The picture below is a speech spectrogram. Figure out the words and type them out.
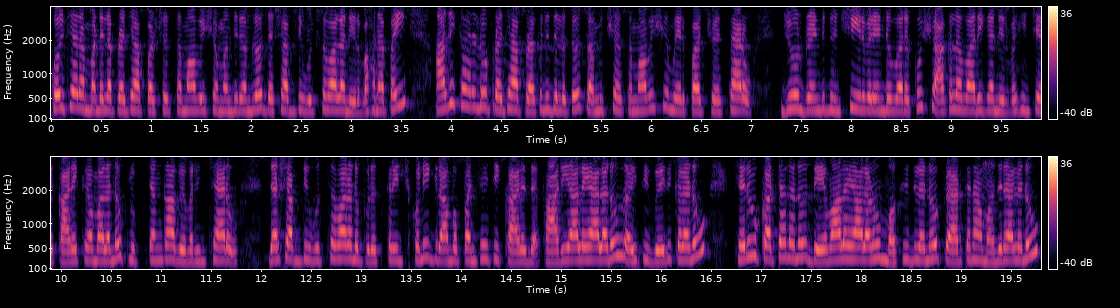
కొల్చారం మండల ప్రజా పరిషత్ సమావేశ మందిరంలో దశాబ్ది ఉత్సవాల నిర్వహణపై అధికారులు ప్రజా ప్రతినిధులతో సమీక్షా సమావేశం ఏర్పాటు చేశారు. జూన్ రెండు నుంచి ఇరవై రెండు వరకు శాఖల వారీగా నిర్వహించే కార్యక్రమాలను క్లుప్తంగా వివరించారు. దశాబ్ది ఉత్సవాలను పురస్కరించుకుని గ్రామ పంచాయతీ కార్య- కార్యాలయాలను రైతు వేదికలను చెరువు కట్టలను దేవాలయాలను మసీదులను ప్రార్థనా మందిరాలను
